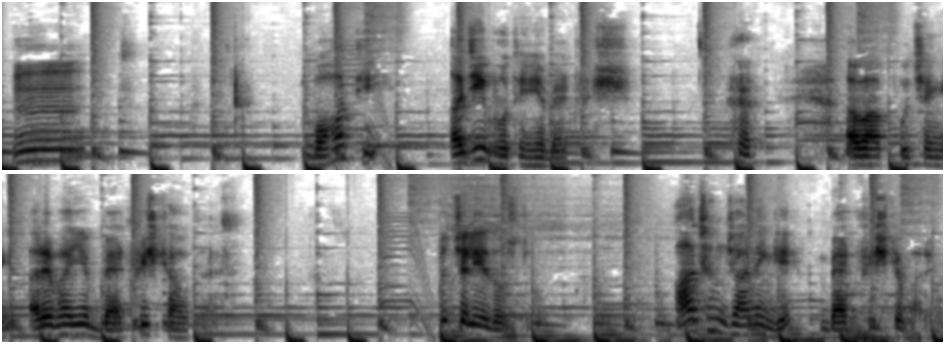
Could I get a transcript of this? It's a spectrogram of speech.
हम्म, बहुत ही अजीब होते हैं बैटफिश। अब आप पूछेंगे अरे भाई ये बैटफिश क्या होता है? तो चलिए दोस्तों आज हम जानेंगे बैटफिश के बारे में।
